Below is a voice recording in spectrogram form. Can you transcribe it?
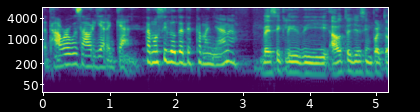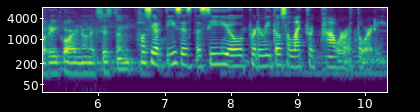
the power was out yet again. Estamos sin luz desde esta mañana. Basically, the outages in Puerto Rico are non-existent. Jose Ortiz is the CEO of Puerto Rico's Electric Power Authority,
